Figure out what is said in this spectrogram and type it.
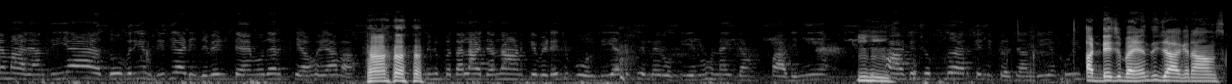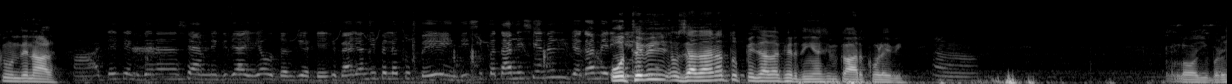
ਟਾਈਮ ਆ ਜਾਂਦੀ ਆ ਦੋ ਵਾਰੀ ਹੁੰਦੀ ਦਿਹਾੜੀ ਦੇ ਵਿੱਚ ਟਾਈਮ ਉਹਦਾ ਰੱਖਿਆ ਹੋਇਆ ਵਾ। ਹਾਂ। ਮੈਨੂੰ ਪਤਾ ਲੱਗ ਜਾਂਦਾ ਆਣ ਕੇ ਵਿਹੜੇ 'ਚ ਬੋਲਦੀ ਆ ਤੇ ਫਿਰ ਮੈਂ ਰੋਟੀ ਇਹਨੂੰ ਹੁਣ ਇਦਾਂ ਪਾ ਦਿੰਨੀ ਆ। ਤੇ ਖਾ ਕੇ ਚੁੱਪ ਕਰਕੇ ਨਿਕਲ ਜਾਂਦੀ ਆ ਕੋਈ। ਅੱਡੇ 'ਚ ਬਹਿ ਜਾਂਦੀ ਜਾ ਕੇ ਰਾਮ ਸਕੂਨ ਦੇ ਨਾਲ। ਹਾਂ ਅੱਡੇ 'ਚ ਇੱਕ ਦਿਨ ਸੈਮ ਨੇ ਗਜਾਈ ਆ ਉਦੋਂ ਜੀ ਅੱਡੇ 'ਚ ਬਹਿ ਜਾਂਦੀ ਪਹਿਲਾਂ ਧੁੱਪੇ ਹੀ ਰਹਿੰਦੀ ਸੀ ਪਤਾ ਨਹੀਂ ਸੀ ਇਹਨਾਂ ਦੀ ਜਗ੍ਹਾ ਮੇਰੀ ਉੱਥੇ ਵੀ ਜ਼ਿਆਦਾ ਨਾ ਧੁੱਪੇ ਜ਼ਿਆਦਾ ਫਿਰਦੀਆਂ ਸੀ ਵਿਕਾਰ ਕੋਲੇ ਵੀ। ਲੋ ਜੀ ਬੜੇ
